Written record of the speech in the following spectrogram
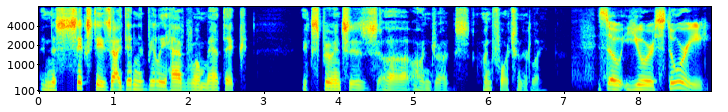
in the 60s, I didn't really have romantic experiences uh, on drugs, unfortunately. So your story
